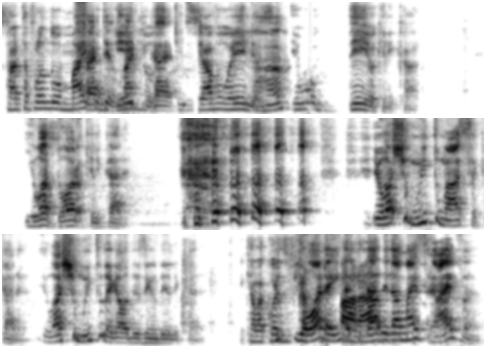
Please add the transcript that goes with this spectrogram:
O Sartre tá falando do Michael Gables, que se o Elias. Uhum. Eu odeio aquele cara. Eu adoro aquele cara. eu acho muito massa, cara. Eu acho muito legal o desenho dele, cara. Aquela coisa e pior ainda, parado. que dá, dá mais raiva.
